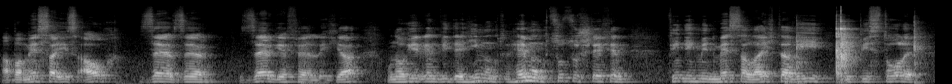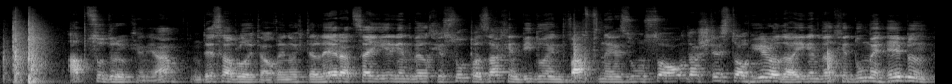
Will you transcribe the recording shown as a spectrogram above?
Aber Messer ist auch sehr, sehr, sehr gefährlich. Ja? Und auch irgendwie die Hemmung, Hemmung zuzustechen, finde ich mit Messer leichter wie die Pistole abzudrücken, ja. Und deshalb, Leute, auch wenn euch der Lehrer zeigt irgendwelche super Sachen, wie du entwaffnest und so, und da stehst du auch hier oder irgendwelche dumme Hebeln,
